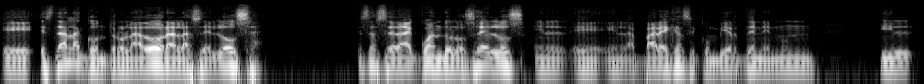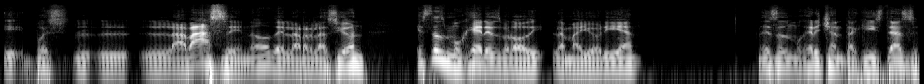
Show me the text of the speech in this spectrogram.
Eh, está la controladora, la celosa. Esa se da cuando los celos en, eh, en la pareja se convierten en un, pues, la base, ¿no? De la relación. Estas mujeres, Brody, la mayoría de esas mujeres chantajistas,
